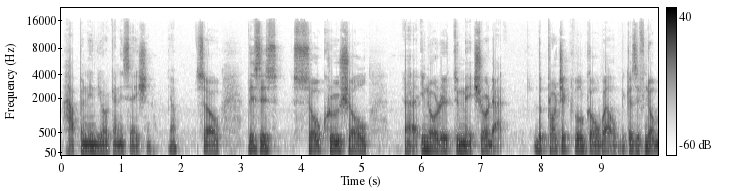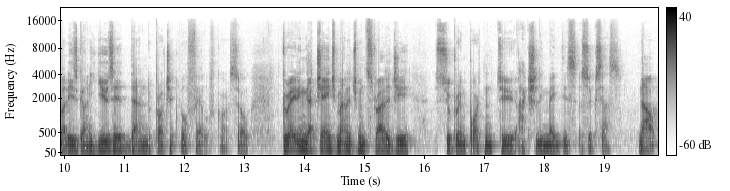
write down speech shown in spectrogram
happen in the organization. So, this is so crucial uh, in order to make sure that the project will go well because if nobody's going to use it then the project will fail of course. So creating that change management strategy super important to actually make this a success. Now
